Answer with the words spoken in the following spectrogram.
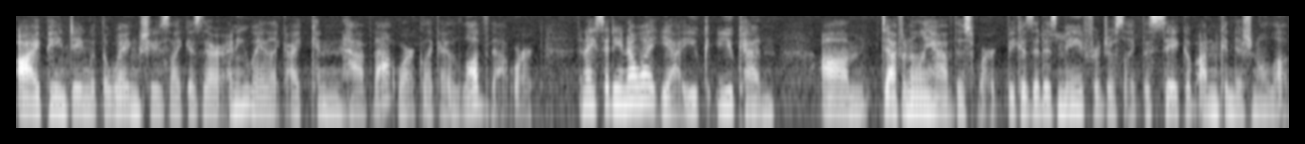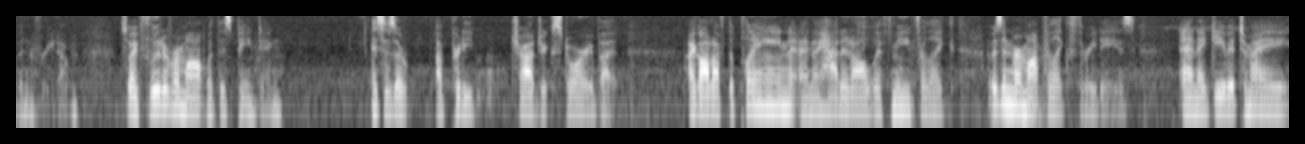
eye painting with the wing. She's like, Is there any way like I can have that work? Like I love that work. And I said, You know what? Yeah, you you can. Um, definitely have this work because it is made for just like the sake of unconditional love and freedom. So I flew to Vermont with this painting. This is a, a pretty tragic story, but I got off the plane and I had it all with me for like, I was in Vermont for like three days. And I gave it to my,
